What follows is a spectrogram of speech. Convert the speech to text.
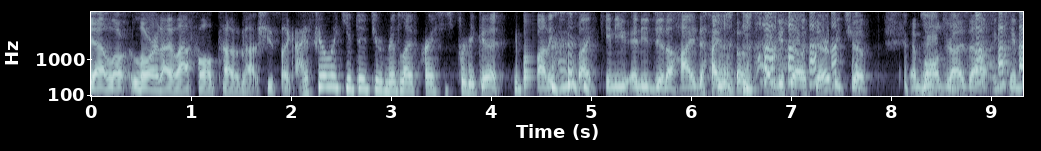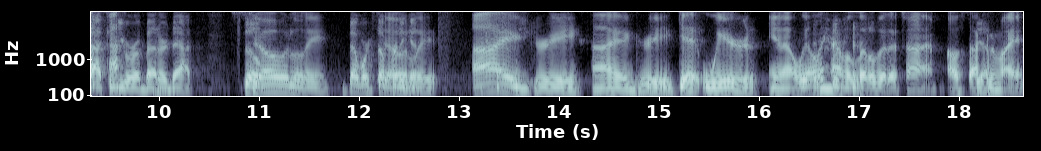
Yeah, Laura and I laugh all the time about. It. She's like, I feel like you did your midlife crisis pretty good. You bought a e-bike and you and you did a high high dose psychedelic therapy trip and balled your eyes out and came back and you were a better dad. So totally, that works out totally. pretty good. I agree. I agree. Get weird. You know, we only have a little bit of time. I was talking yeah. to my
